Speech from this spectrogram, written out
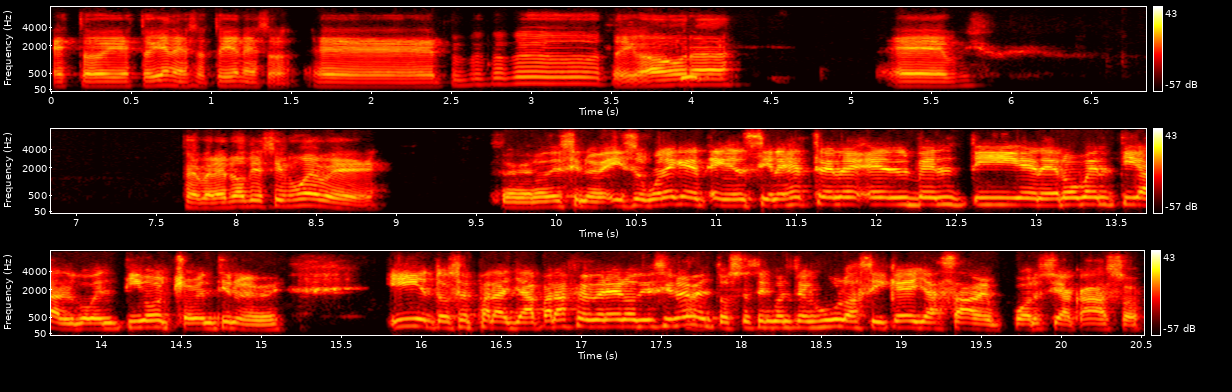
Estoy, estoy en eso, estoy en eso. Eh, pu, pu, pu, pu, te digo ahora. eh, febrero 19. Febrero 19. Y supone que en el cine se estrene el 20, enero 20 algo, 28, 29. Y entonces para allá, para febrero 19, entonces se encuentra en Hulu, así que ya saben, por si acaso.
